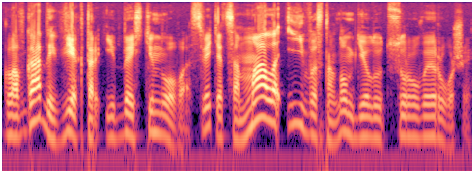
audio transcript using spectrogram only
Главгады Вектор и Дестинова светятся мало и в основном делают суровые рожи.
